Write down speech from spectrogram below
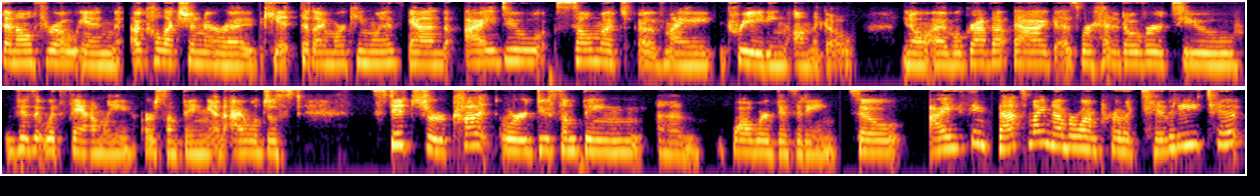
Then I'll throw in a collection or a kit that I'm working with. And I do so much of my creating on the go you know, I will grab that bag as we're headed over to visit with family or something, and I will just stitch or cut or do something um, while we're visiting. So I think that's my number one productivity tip.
